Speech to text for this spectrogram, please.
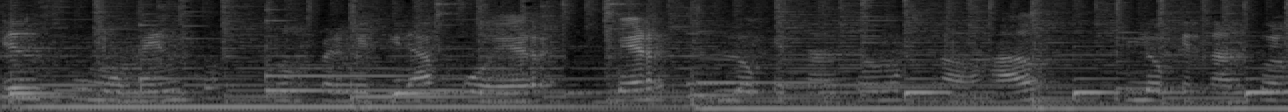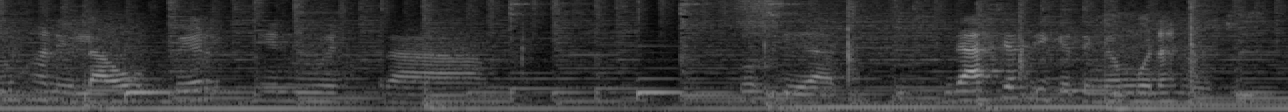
en su momento nos permitirá poder ver lo que tanto hemos trabajado y lo que tanto hemos anhelado ver Gracias y que tengan buenas noches.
